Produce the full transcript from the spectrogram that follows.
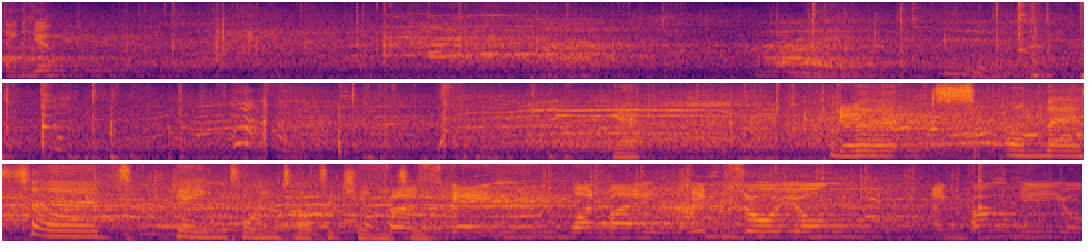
Thank you. Yeah. Converts on their third game point opportunity. First game won by Kim So-yeong and Kong Hee-yong.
